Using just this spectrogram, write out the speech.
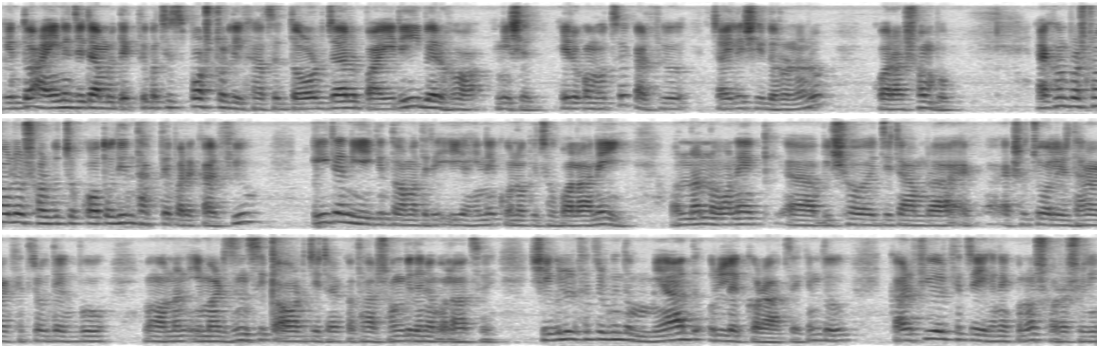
কিন্তু আইনে যেটা আমরা দেখতে পাচ্ছি স্পষ্ট লেখা আছে, দরজার বাইরেই বের হওয়া নিষেধ। এরকম হচ্ছে কারফিউ চাইলে সেই ধরনেরও করা সম্ভব। এখন প্রশ্ন হলো, সর্বোচ্চ কতদিন থাকতে পারে কারফিউ এইটা নিয়ে কিন্তু আমাদের এই আইনে কোনো কিছু বলা নেই। অন্যান্য অনেক বিষয় যেটা আমরা একশো চুয়াল্লিশ ধারার ক্ষেত্রেও দেখব এবং অন্যান্য ইমার্জেন্সি পাওয়ার যেটার কথা সংবিধানে বলা আছে, সেগুলোর ক্ষেত্রেও কিন্তু মেয়াদ উল্লেখ করা আছে। কিন্তু কারফিউর ক্ষেত্রে এখানে কোনো সরাসরি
